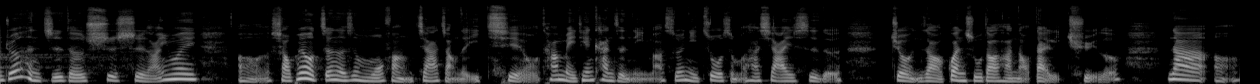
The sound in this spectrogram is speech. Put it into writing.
我觉得很值得试试啦，因为呃，小朋友真的是模仿家长的一切哦。他每天看着你嘛，所以你做什么，他下意识的就你知道灌输到他脑袋里去了。那呃，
